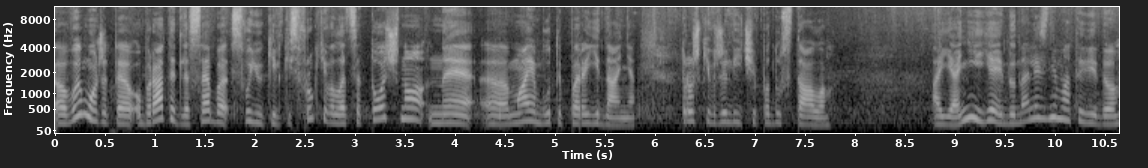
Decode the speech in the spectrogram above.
Е, Ви можете обирати для себе свою кількість фруктів, але це точно не е, має бути переїдання. Трошки вже лічі подустала. А я ні, я йду далі знімати відео.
